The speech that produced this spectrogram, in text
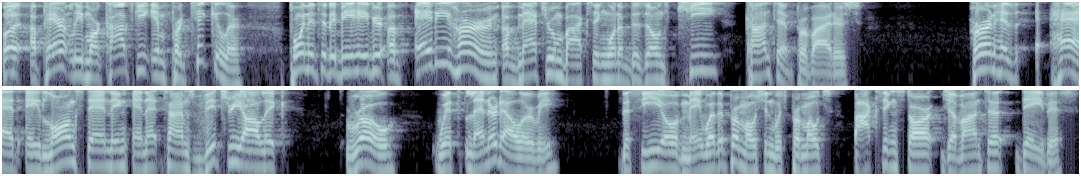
But apparently, Markowski in particular pointed to the behavior of Eddie Hearn of Matchroom Boxing, one of DAZN's key content providers. Hearn has had a long-standing and at times vitriolic row with Leonard Ellerbe, the CEO of Mayweather Promotion, which promotes boxing star Gervonta Davis.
